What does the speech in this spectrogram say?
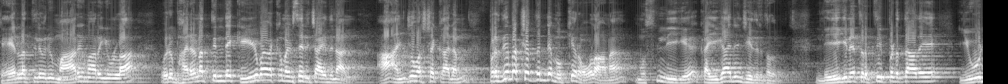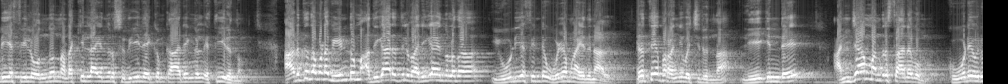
കേരളത്തിൽ ഒരു മാറി മാറിയുള്ള ഒരു ഭരണത്തിന്റെ കീഴ്വഴക്കമനുസരിച്ചായതിനാൽ ആ അഞ്ചു വർഷക്കാലം പ്രതിപക്ഷത്തിന്റെ മുഖ്യ റോളാണ് മുസ്ലിം ലീഗ് കൈകാര്യം ചെയ്തിരുന്നത്. ലീഗിനെ തൃപ്തിപ്പെടുത്താതെ യു ഡി എഫിൽ ഒന്നും നടക്കില്ല എന്നൊരു സ്ഥിതിയിലേക്കും കാര്യങ്ങൾ എത്തിയിരുന്നു. അടുത്ത തവണ വീണ്ടും അധികാരത്തിൽ വരിക എന്നുള്ളത് യു ഡി എഫിന്റെ ഊഴമായതിനാൽ നേരത്തെ പറഞ്ഞു വച്ചിരുന്ന ലീഗിന്റെ അഞ്ചാം മന്ത്രിസ്ഥാനവും കൂടെ ഒരു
